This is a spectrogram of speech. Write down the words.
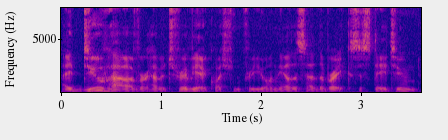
I do, however, have a trivia question for you on the other side of the break, so stay tuned.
